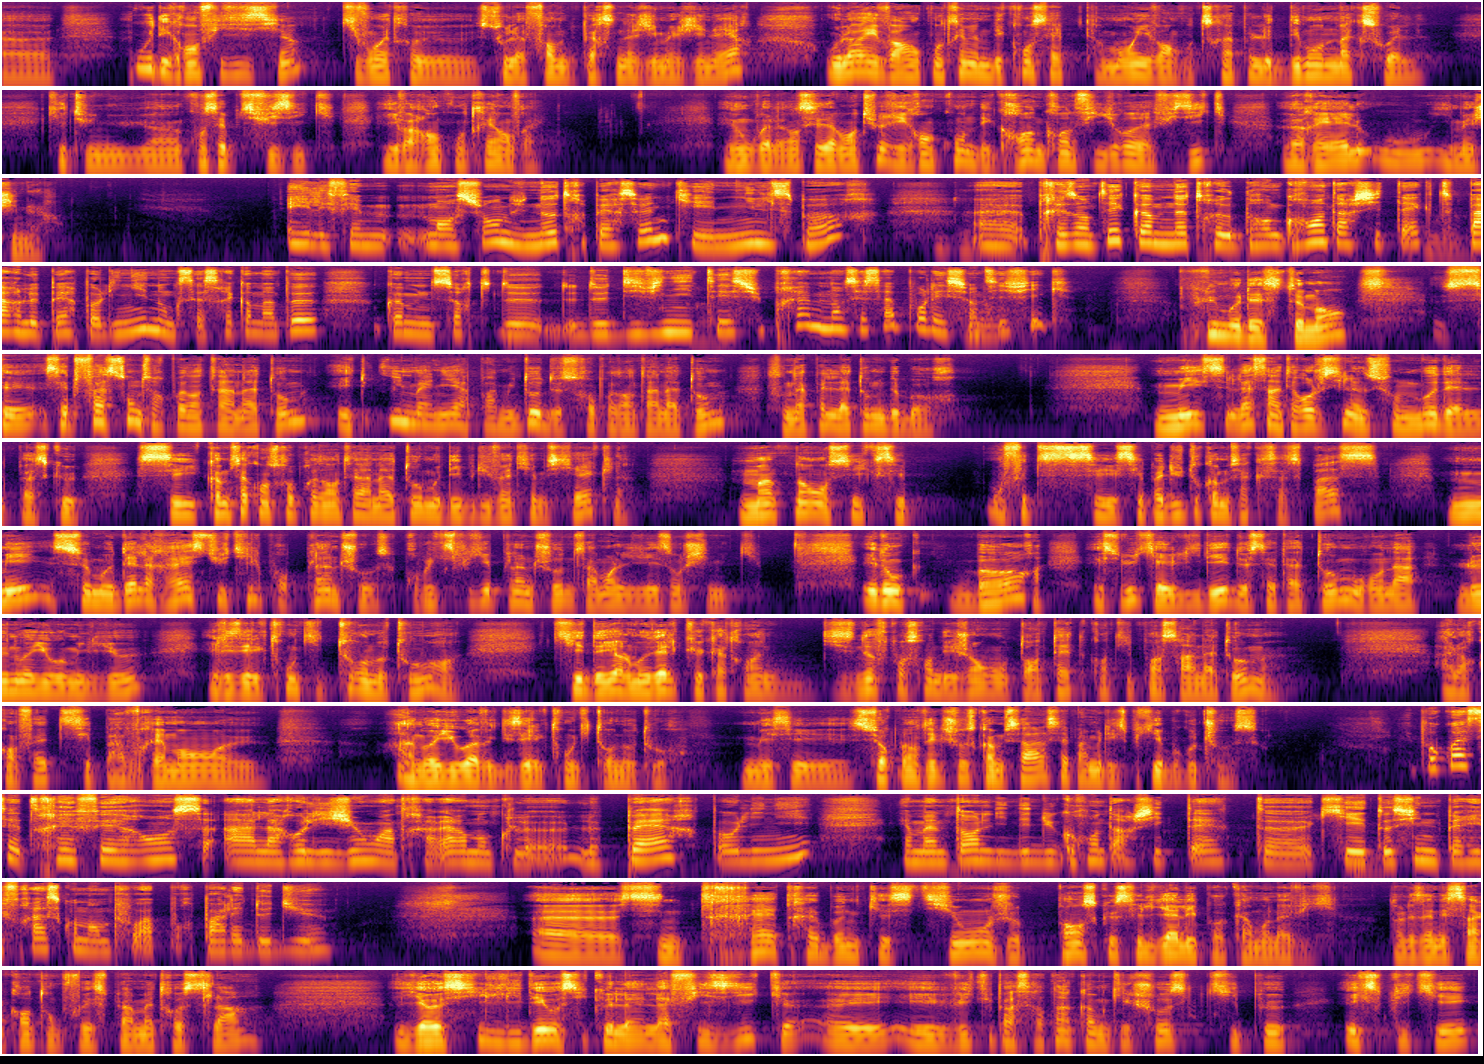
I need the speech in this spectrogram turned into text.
ou des grands physiciens qui vont être sous la forme de personnages imaginaires, ou là, il va rencontrer même des concepts. À un moment, il va rencontrer ce qu'on appelle le démon de Maxwell, qui est un concept physique. Et il va le rencontrer en vrai. Et donc voilà, dans ces aventures, il rencontre des grandes, grandes figures de la physique, euh, réelles ou imaginaires. Et il est fait mention d'une autre personne qui est Niels Bohr, euh, présenté comme notre grand architecte par le père Paulini. Donc ça serait comme un peu comme une sorte de, divinité suprême, non C'est ça pour les scientifiques? Plus modestement, cette façon de se représenter un atome est une manière parmi d'autres de se représenter un atome, ce qu'on appelle l'atome de Bohr. Mais là, ça interroge aussi la notion de modèle, parce que c'est comme ça qu'on se représentait un atome au début du XXe siècle. Maintenant, on sait que c'est en fait, c'est pas du tout comme ça que ça se passe, mais ce modèle reste utile pour plein de choses, pour expliquer plein de choses, notamment les liaisons chimiques. Et donc, Bohr est celui qui a eu l'idée de cet atome où on a le noyau au milieu et les électrons qui tournent autour, qui est d'ailleurs le modèle que 99% des gens ont en tête quand ils pensent à un atome, alors qu'en fait, c'est pas vraiment euh, un noyau avec des électrons qui tournent autour. Mais c'est surplanter les choses comme ça, ça permet d'expliquer beaucoup de choses. Pourquoi cette référence à la religion à travers donc le, père Paulini et en même temps l'idée du grand architecte euh, qui est aussi une périphrase qu'on emploie pour parler de Dieu? Euh, C'est une très très bonne question. Je pense que c'est lié à l'époque à mon avis. Dans les années 50, on pouvait se permettre cela. Il y a aussi l'idée aussi que la, physique est, vécue par certains comme quelque chose qui peut expliquer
